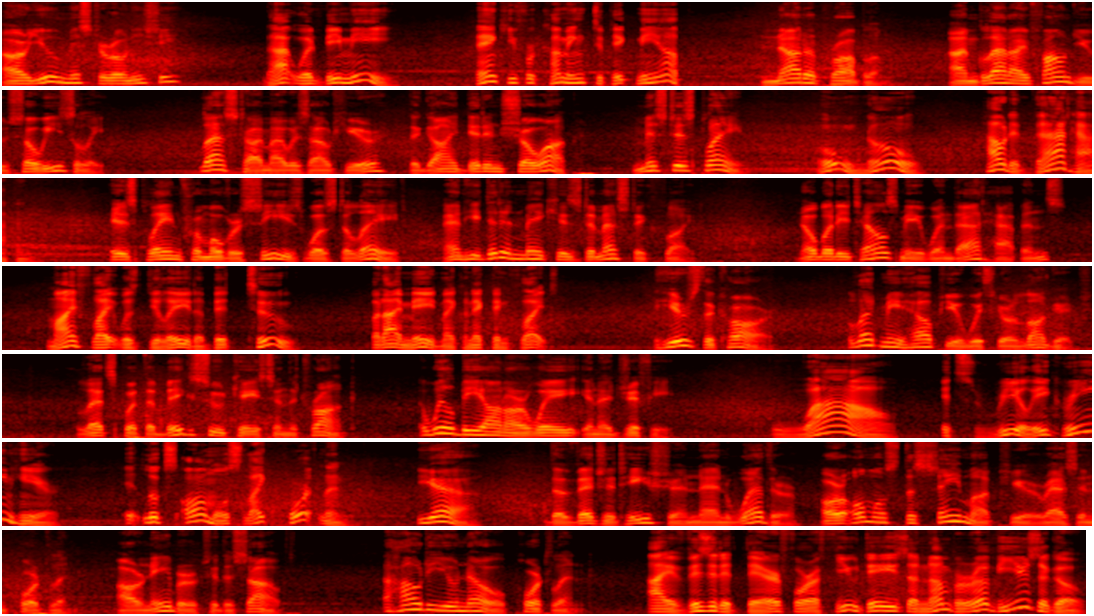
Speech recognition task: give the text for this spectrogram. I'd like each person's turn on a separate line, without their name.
Are you Mr. Onishi?
That would be me. Thank you for coming to pick me up.
Not a problem. I'm glad I found you so easily. Last time I was out here, the guy didn't show up. Missed his plane.
Oh no. How did that happen?
His plane from overseas was delayed, and he didn't make his domestic flight. Nobody tells me when that happens.
My flight was delayed a bit too, but I made my connecting flight.
Here's the car. Let me help you with your luggage. Let's put the big suitcase in the trunk. We'll be on our way in a jiffy.
Wow, it's really green here. It looks almost like Portland.
Yeah, the vegetation and weather are almost the same up here as in Portland, our neighbor to the south. How do you know Portland?
I visited there for a few days a number of years ago.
